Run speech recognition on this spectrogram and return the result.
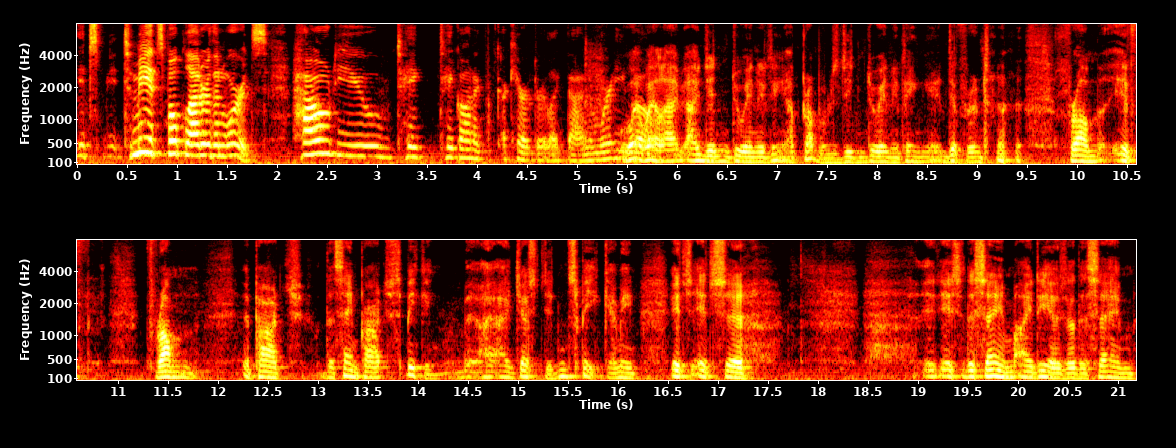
it's to me it spoke louder than words. How do you take take on a, a character like that, and where do you well, go? Well, I, I, didn't do anything. I probably didn't do anything different from if from a part the same part speaking. I, I just didn't speak. I mean, it's it's uh, it, it's the same ideas or the same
